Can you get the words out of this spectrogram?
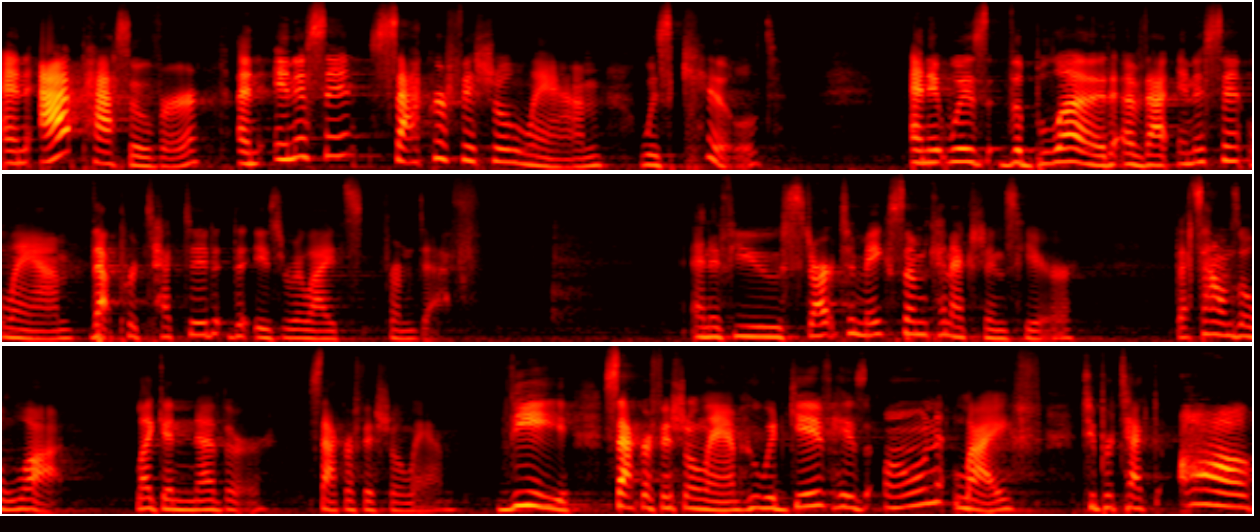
And at Passover, an innocent sacrificial lamb was killed and it was the blood of that innocent lamb that protected the Israelites from death. And if you start to make some connections here, that sounds a lot like another sacrificial lamb. The sacrificial lamb who would give his own life to protect all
